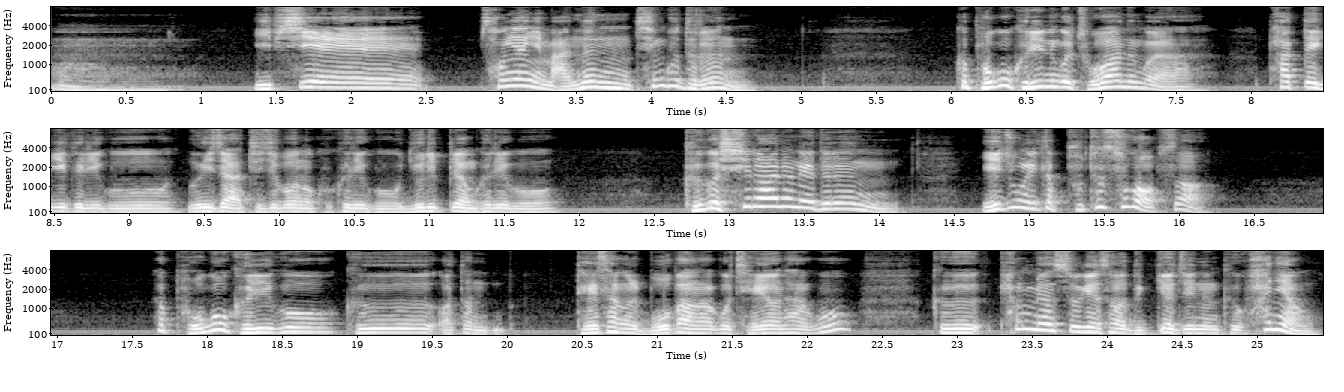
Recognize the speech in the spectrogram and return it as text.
음, 입시에 성향이 맞는 친구들은 그 보고 그리는 걸 좋아하는 거야. 팥대기 그리고 의자 뒤집어 놓고 그리고 유리병 그리고 그거 싫어하는 애들은 예중을 일단 붙을 수가 없어. 그 보고 그리고 그 어떤 대상을 모방하고 재현하고 그 평면 속에서 느껴지는 그 환영,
